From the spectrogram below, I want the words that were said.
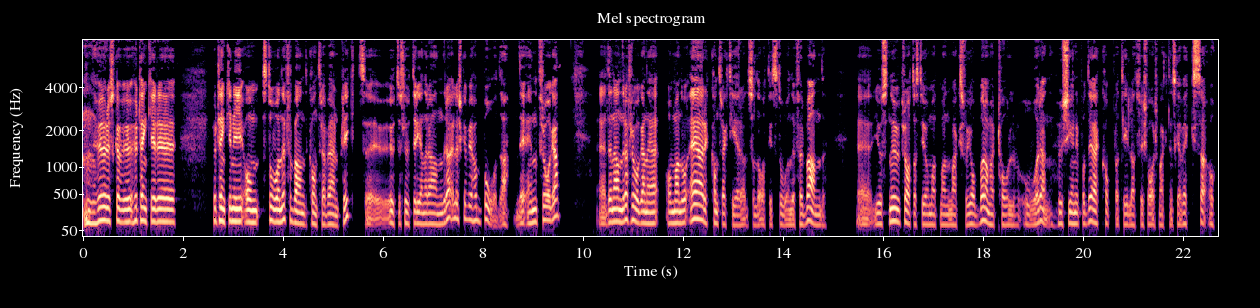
hur, ska vi, hur, tänker, eh, hur tänker ni om stående förband kontra värnplikt? Eh, utesluter det ena det andra eller ska vi ha båda? Det är en fråga. Eh, den andra frågan är om man då är kontrakterad soldat i ett stående förband. Eh, just nu pratas det om att man max får jobba de här 12 åren. Hur ser ni på det kopplat till att Försvarsmakten ska växa och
